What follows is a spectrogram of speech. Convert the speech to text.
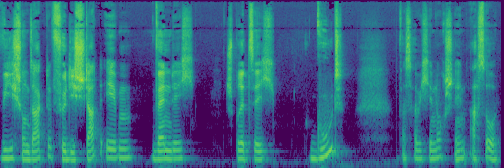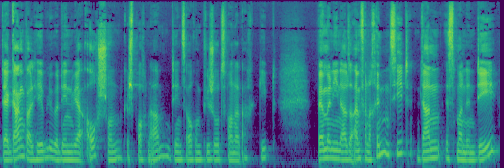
wie ich schon sagte, für die Stadt eben wendig, spritzig, gut was habe ich hier noch stehen? Ach so, der Gangwallhebel, über den wir auch schon gesprochen haben, den es auch im Peugeot 208 gibt. Wenn man ihn also einfach nach hinten zieht, dann ist man in D.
